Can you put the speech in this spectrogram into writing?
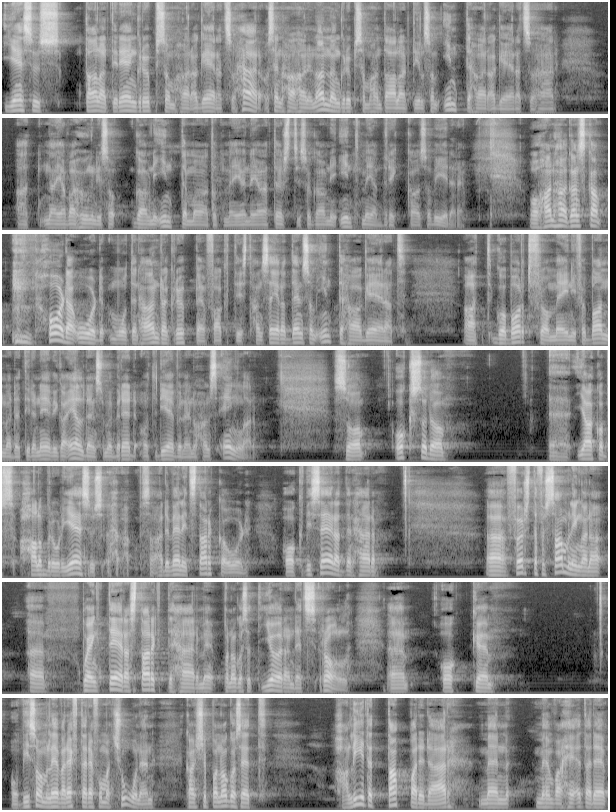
Jesus talar till en grupp som har agerat så här och sen har han en annan grupp som han talar till som inte har agerat så här att när jag var hungrig så gav ni inte mat åt mig och när jag var törstig så gav ni inte mig att dricka och så vidare. Och han har ganska hårda ord mot den här andra gruppen faktiskt. Han säger att den som inte har agerat att gå bort från mig, ni förbannade, till den eviga elden som är beredd åt djävulen och hans änglar. Så också då eh, Jakobs halvbror Jesus hade väldigt starka ord och vi ser att den här Eh, första församlingarna eh, poängterar starkt det här med på något sätt görandets roll. Eh, och, och vi som lever efter reformationen kanske på något sätt har lite tappat det där, men, men vad heter det,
